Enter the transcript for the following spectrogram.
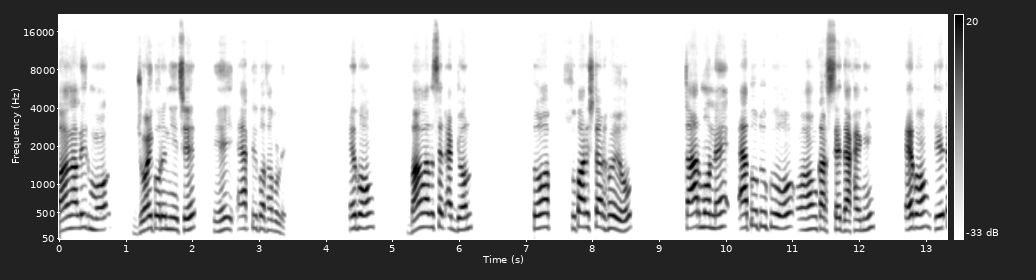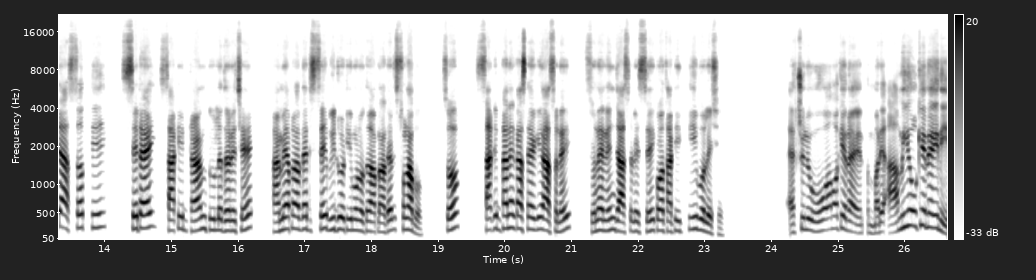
বাঙালির মন জয় করে নিয়েছে এই একটি কথা বলে। এবং বাংলাদেশের একজন টপ সুপারস্টার হয়েও তার মনে এতটুকুও অহংকার সে দেখায়নি এবং যেটা সত্যি সেটাই সাকিব খান তুলে ধরেছে। আমি আপনাদের সেই ভিডিওটি মূলত আপনাদের শোনাবো। সো সাকিব খানের কাছ থেকে আসলে শুনে নিন যে আসলে সেই কথাটি কি বলেছে। অ্যাকচুয়ালি ও আমাকে নেয় মানে আমি ওকে নেইনি।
